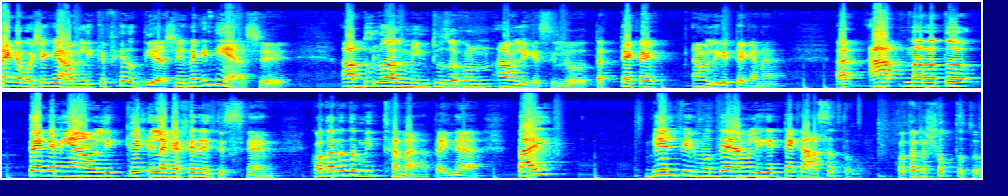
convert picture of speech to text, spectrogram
টাকা পয়সা কি আওয়ামী লীগকে ফেরত দিয়ে আসে নাকি নিয়ে আসে? আব্দুল আল মিন্টু যখন আওয়ামী লীগে ছিল তার টাকা আওয়ামী লীগের টাকা না। আর আপনারা তো টাকা নিয়ে আওয়ামী লীগকে এলাকা ফেরাইতেছেন। কথাটা তো মিথ্যা না তাই না? তাই বিএনপির মধ্যে আওয়ামী লীগের টাকা আছে তো কথাটা সত্য তো।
